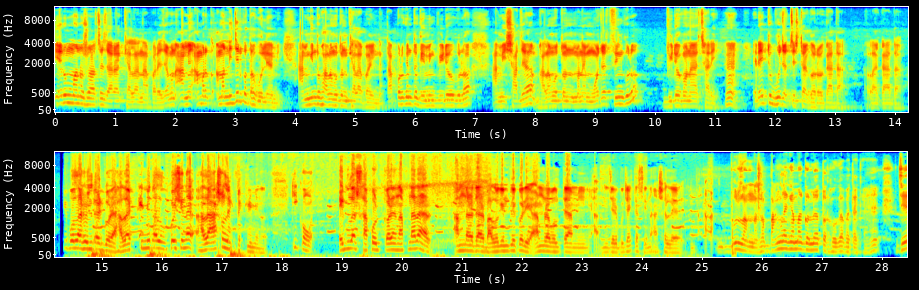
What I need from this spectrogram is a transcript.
এরম মানুষও আছে যারা খেলা না পারে। যেমন আমি, আমার আমার নিজের কথা বলি আমি। আমি কিন্তু ভালো মতন খেলা পাই না। তারপর কিন্তু গেমিং ভিডিওগুলো আমি সাজা, ভালো মতন মানে মজার সিনগুলো ভিডিও বানায় ছাড়ি। হ্যাঁ? এটা একটু বোঝার চেষ্টা করো, গাদা। আলা গাদা। ট্রিপলার হুইলার করে? হালা ক্রিমিনাল কইছি না, হালা আসলে একটা ক্রিমিনাল কি কম এগুলার সাপোর্ট করেন আপনারা? আর আমরা যার ভালো গেম প্লে করি, আমরা বলতে আমি নিজের বুঝাইতেছি না আসলে। বুঝলাম না, সব বাংলা গেমার করলে তোর হোগা বেতা হ্যাঁ? যে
